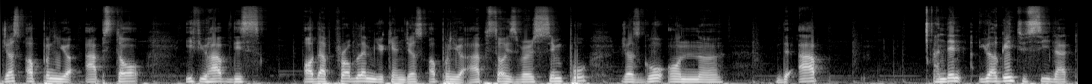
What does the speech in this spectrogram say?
just open your app store. If you have this other problem you can just open your app store. It's very simple. Just go on uh, the app. And then you are going to see that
